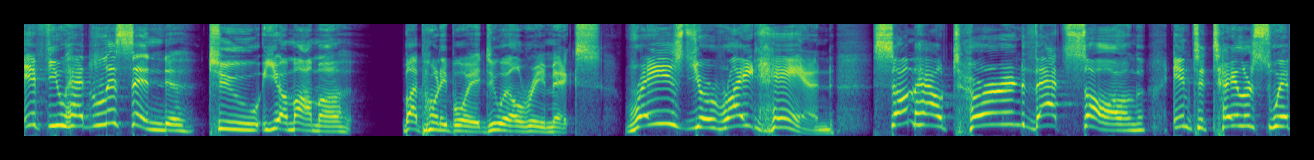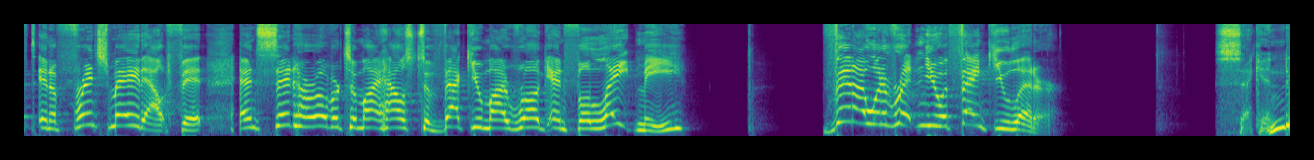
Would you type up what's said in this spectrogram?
if you had listened to Your Mama by Poniiboi Duwell Remix raised your right hand, somehow turned that song into Taylor Swift in a French maid outfit, and sent her over to my house to vacuum my rug and fillet me, then I would have written you a thank you letter. Second,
